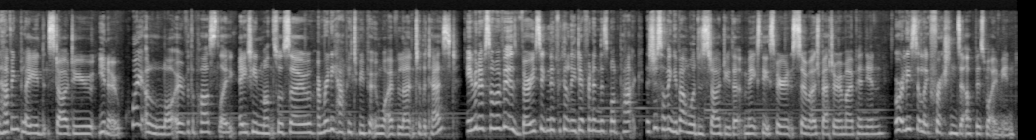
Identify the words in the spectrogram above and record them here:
And having played Stardew, you know, quite a lot over the past like 18 months or so, I'm really happy to be putting what I've learned to the test. Even if some of it is very significantly different in this mod pack, there's just something about modded Stardew that makes the experience so much better in my opinion. Or at least it like freshens it up is what I mean.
